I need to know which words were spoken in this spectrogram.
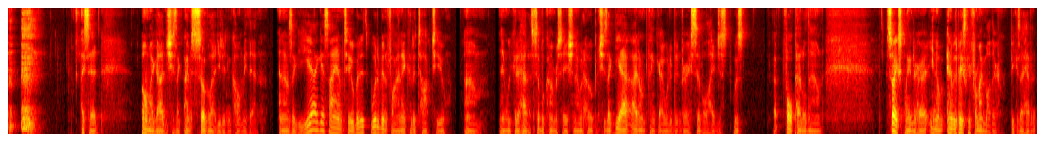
I said, Oh my God. And she's like, I'm so glad you didn't call me then. And I was like, Yeah, I guess I am too, but it would have been fine. I could have talked to you. Um, and we could have had a civil conversation. I would hope. And she's like, "Yeah, I don't think I would have been very civil. I just was full pedal down." So I explained to her, you know, and it was basically for my mother because I haven't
